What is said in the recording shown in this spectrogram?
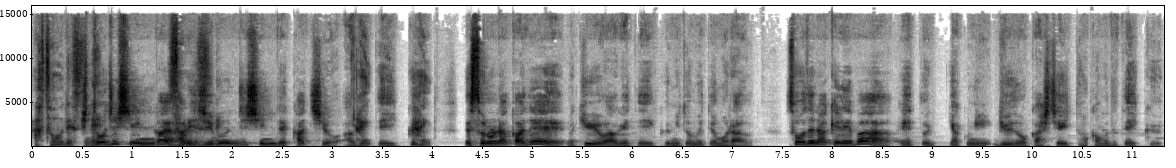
あそうです、ね、人自身がやはり自分自身で価値を上げていく。はい。はい、でその中で給与を上げていく認めてもらう。そうでなければ、えっと、逆に流動化していって他も出ていく、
